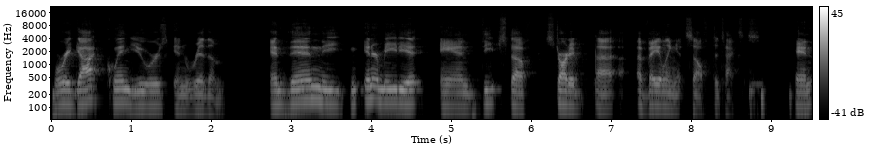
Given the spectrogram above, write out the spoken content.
where he got Quinn Ewers in rhythm, and then the intermediate and deep stuff started uh, availing itself to Texas, and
